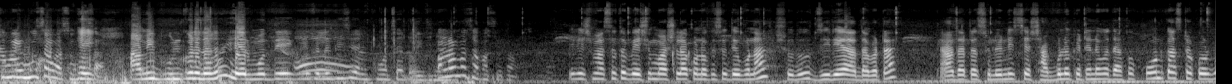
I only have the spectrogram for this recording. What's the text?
তুমি মুছা বাসো আমি ভুল করে দেবো এর মধ্যে এগুলো ফেলে দিয়েছি আর মোচাটা ইলিশ মাছে তো বেশি মশলা কোনো কিছু দেবো না শুধু জিরে আদা বাটা। আদাটা ছুলে নিচ্ছে শাকগুলো কেটে নেব। দেখো কোন কাজটা করব?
